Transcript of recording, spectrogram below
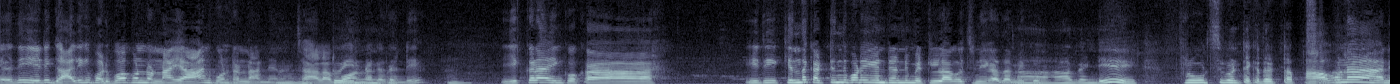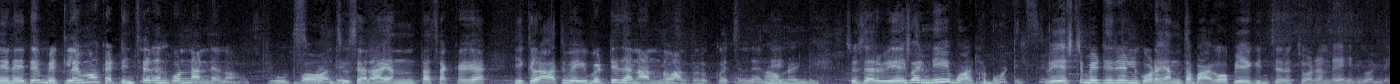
అది ఏంటి గాలికి పడిపోకుండా ఉన్నాయా అనుకుంటున్నాను నేను. చాలా బాగున్నాయి కదండి. ఇక్కడ ఇంకొక ఇది కింద కట్టింది కూడా ఏంటండి? మెట్లులాగా వచ్చినాయి కదా మీకు? అవండి. ఫ్రూట్స్ ఉంటాయి కదా టప్స్. అవునా? నేనైతే మెట్లేమో కట్టించారు అనుకుంటున్నాను నేను. ఫ్రూట్స్ బాగుంది. చూసారా? ఎంత చక్కగా ఈ క్లాత్ వేయబట్టి దాని అందం అంత లుక్ వచ్చిందండి. చూసారు వేస్ట్ వాటర్ బాటిల్స్. వేస్ట్ మెటీరియల్ని కూడా ఎంత బాగా ఉపయోగించారో చూడండి. ఇదిగోండి.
